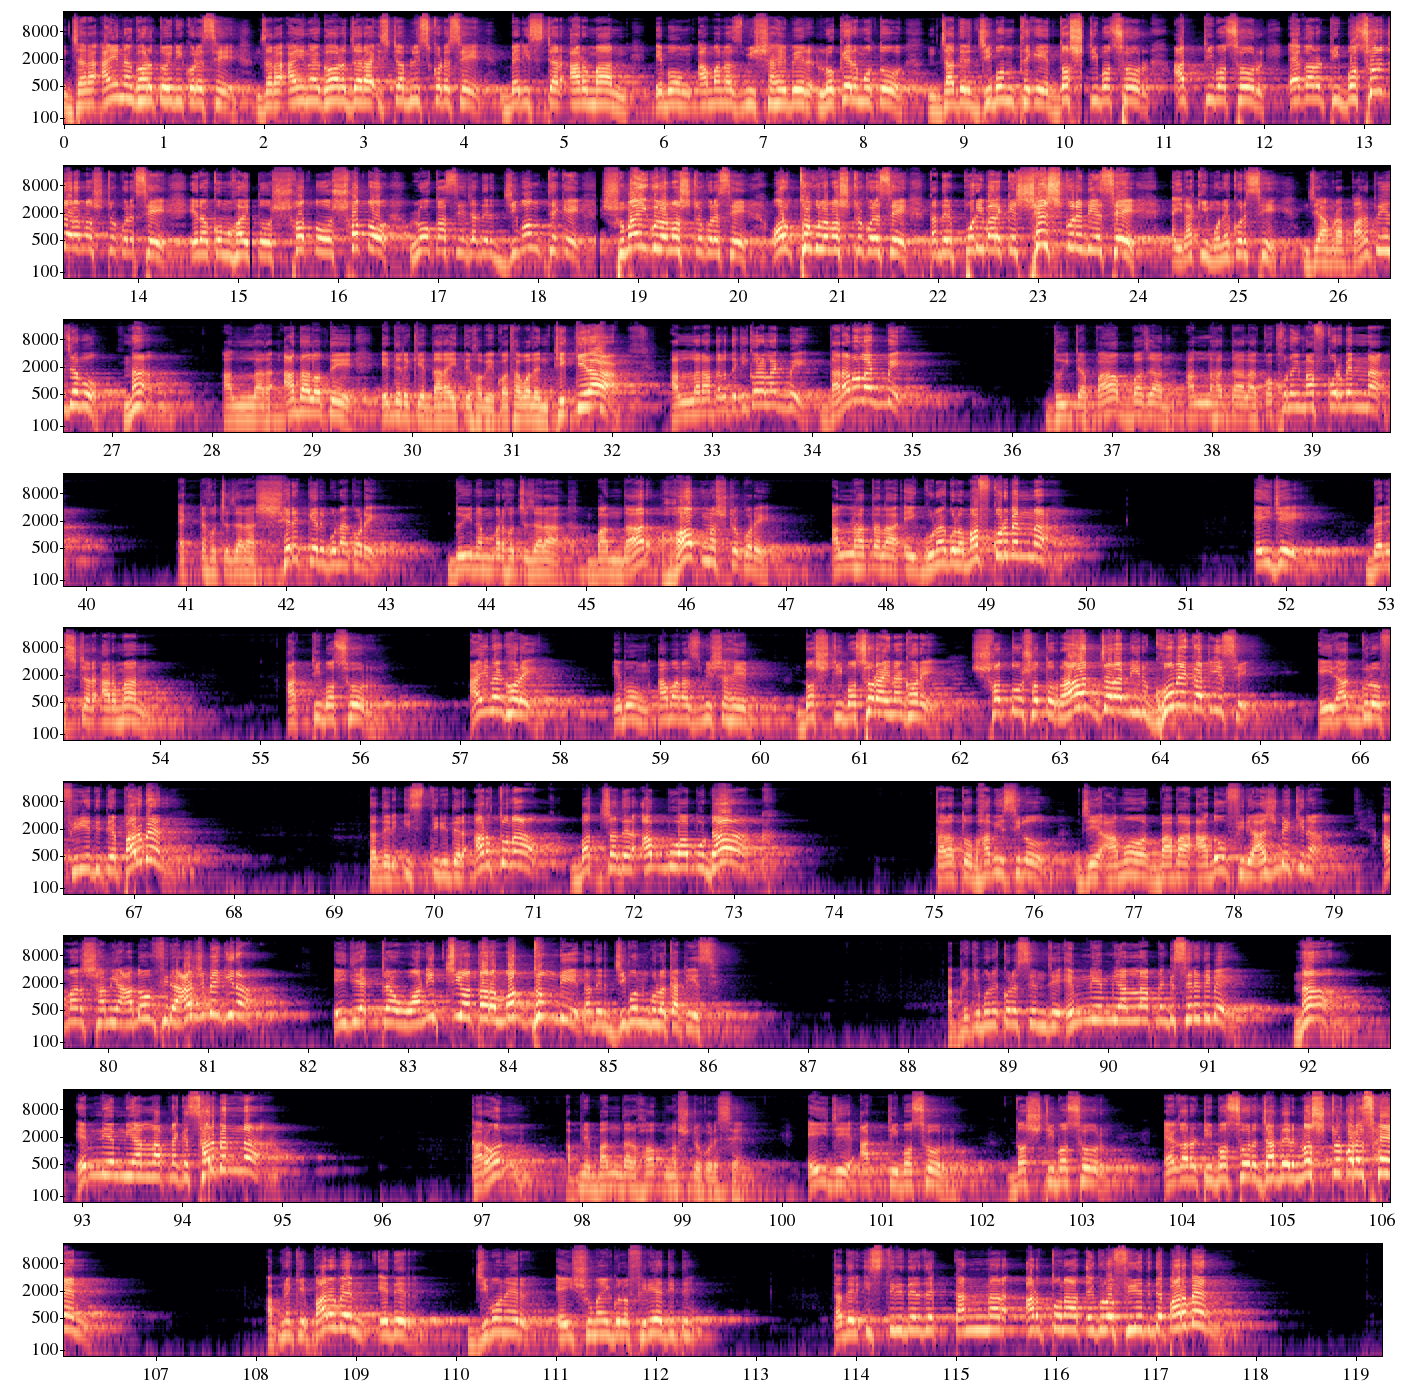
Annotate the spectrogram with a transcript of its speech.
যারা আয়না ঘর তৈরি করেছে, যারা আয়না ঘর যারা ইস্টাবলিশ করেছে ব্যারিস্টার আরমান এবং আমান আজমি সাহেবের লোকের মতো, যাদের জীবন থেকে দশটি বছর, আটটি বছর, এগারোটি বছর যারা নষ্ট করেছে, এরকম হয়তো শত শত লোক আছে যাদের জীবন থেকে সময়গুলো নষ্ট করেছে, অর্থগুলো নষ্ট করেছে, তাদের পরিবারকে শেষ করে দিয়েছে। এরা কি মনে করেছে যে আমরা পার পেয়ে যাব? না। আল্লাহর আদালতে এদেরকে দাঁড়াইতে হবে। কথা বলেন, ঠিক কিরা আল্লাহর আদালতে কি করা লাগবে? দাঁড়ানো লাগবে। দুইটা পাপ বাজান আল্লাহ তাআলা কখনোই মাফ করবেন না। একটা হচ্ছে যারা শেরকের গুণা করে, দুই নাম্বার হচ্ছে যারা বান্দার হক নষ্ট করে। আল্লাহ তালা এই গুণাগুলো মাফ করবেন না। এই যে ব্যারিস্টার আরমান, আটটি বছর আয়না ঘরে এবং আমার আজমি সাহেব দশটি বছর আয়না ঘরে শত শত রাত যারা নির্ঘুমে কাটিয়েছে, এই রাতগুলো ফিরিয়ে দিতে পারবেন? তাদের স্ত্রীদের আর্তনাদ, বাচ্চাদের আব্বু আব্বু ডাক। তারা তো ভাবিছিল যে আমার বাবা আদৌ ফিরে আসবে কিনা, আমার স্বামী আদৌ ফিরে আসবে কিনা? এই যে একটা অনিশ্চয়তার মাধ্যম দিয়ে তাদের জীবনগুলো কাটিয়েছে। আপনি কি মনে করেছেন যে এমনি এমনি আল্লাহ আপনাকে ছেড়ে দিবে? না। এমনি এমনি আল্লাহ আপনাকে ছাড়বেন না। কারণ আপনি বান্দার হক নষ্ট করেছেন। এই যে আটটি বছর, দশটি বছর, এগারোটি বছর যাদের নষ্ট করেছেন, আপনি কি পারবেন এদের জীবনের এই সময়গুলো ফিরিয়ে দিতে? তাদের স্ত্রীদের যে কান্নার আর্তনাদ এগুলো ফিরিয়ে দিতে পারবেন?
